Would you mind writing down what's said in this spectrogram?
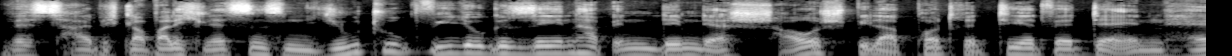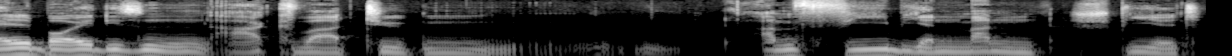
weshalb. Ich glaube, weil ich letztens ein YouTube-Video gesehen habe, in dem der Schauspieler porträtiert wird, der in Hellboy diesen Aquatypen Amphibienmann spielt.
